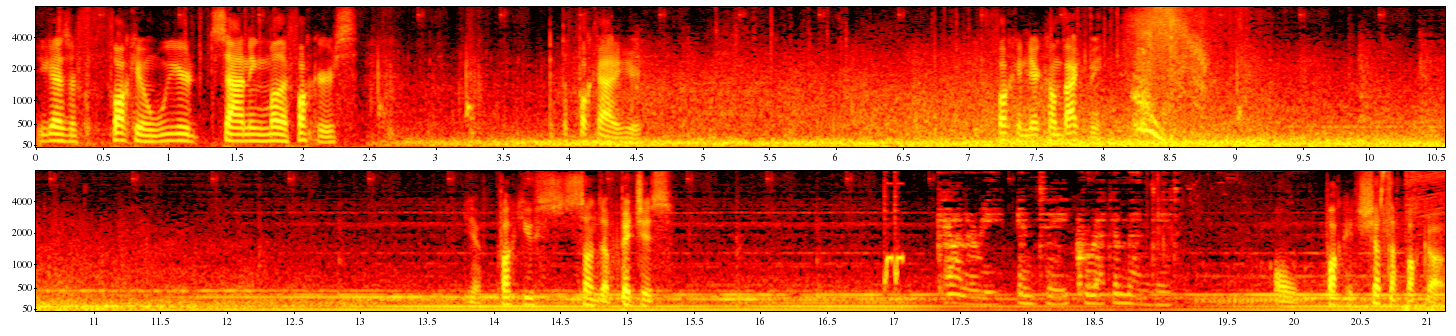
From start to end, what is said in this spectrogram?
You guys are fucking weird sounding motherfuckers. Get the fuck out of here. You fucking dare come back to me. Yeah, fuck you sons of bitches. Calorie intake recommended. Oh, fucking shut the fuck up.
